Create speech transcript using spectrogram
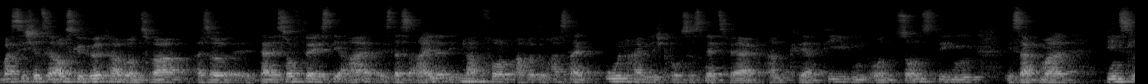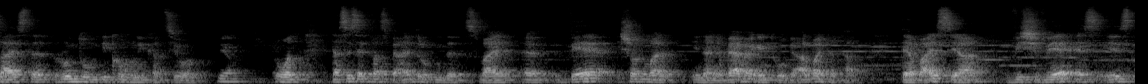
was ich jetzt herausgehört habe, und zwar, also deine Software ist, die, ist das eine, die Plattform, aber du hast ein unheimlich großes Netzwerk an kreativen und sonstigen, ich sag mal, Dienstleistern rund um die Kommunikation. Ja. Und das ist etwas Beeindruckendes, weil äh, wer schon mal in einer Werbeagentur gearbeitet hat, der weiß ja, wie schwer es ist,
